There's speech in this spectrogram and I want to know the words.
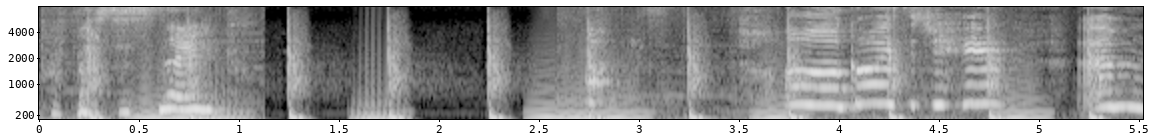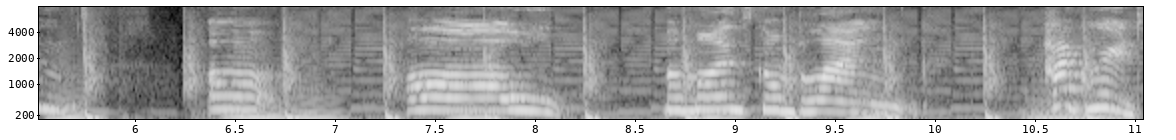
Professor Snape. What? Oh, guys, did you hear? Um. Oh. Oh. My mind's gone blank. Hagrid.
